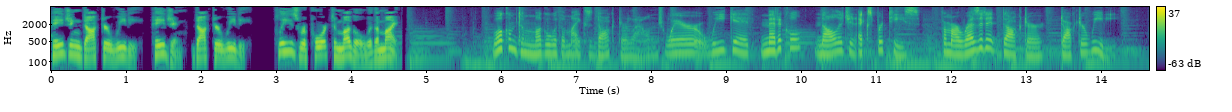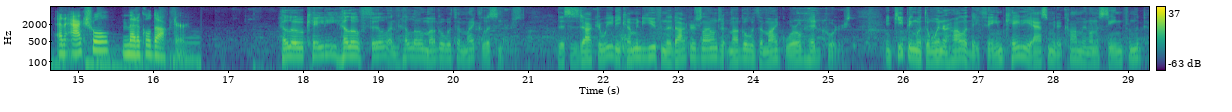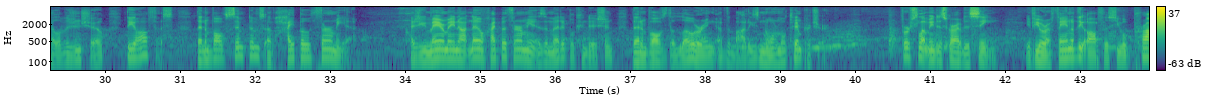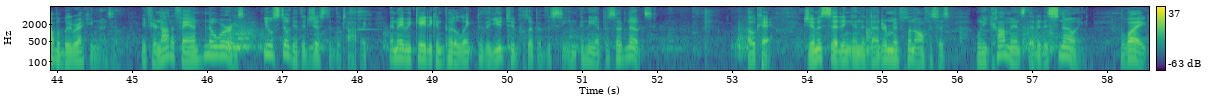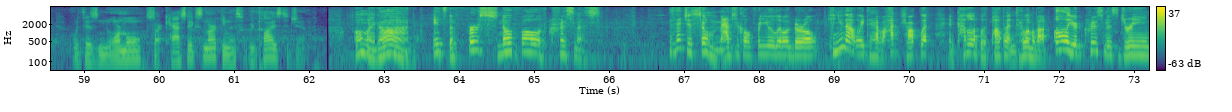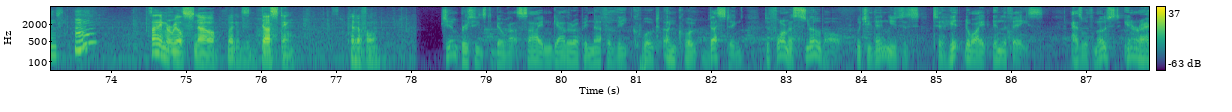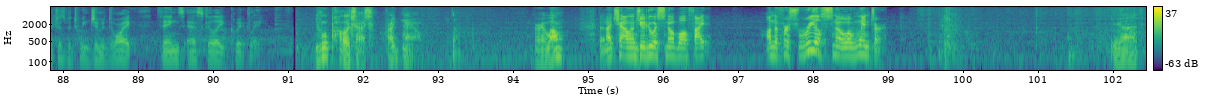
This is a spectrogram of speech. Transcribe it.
Paging Dr. Weedy. Paging Dr. Weedy. Please report to Muggle with a mic. Welcome to Muggle with a Mic's Doctor Lounge, where we get medical knowledge and expertise from our resident doctor, Dr. Weedy, an actual medical doctor. Hello, Katie. Hello, Phil. And hello, Muggle with a Mic listeners. This is Dr. Weedy coming to you from the Doctor's Lounge at Muggle with a Mic World Headquarters. In keeping with the winter holiday theme, Katie asked me to comment on a scene from the television show The Office that involves symptoms of hypothermia. As you may or may not know, hypothermia is a medical condition that involves the lowering of the body's normal temperature. First, let me describe the scene. If you are a fan of The Office, you will probably recognize it. If you're not a fan, no worries. You will still get the gist of the topic, and maybe Katie can put a link to the YouTube clip of the scene in the episode notes. Okay, Jim is sitting in the Dunder Mifflin offices when he comments that it is snowing. Dwight, with his normal, sarcastic snarkiness, replies to Jim. Oh my god, it's the first snowfall of Christmas. Is that just so magical for you, little girl? Can you not wait to have a hot chocolate and cuddle up with Papa and tell him about all your Christmas dreams? Hmm? It's not even real snow. Look, it's dusting. It's pitiful. Jim proceeds to go outside and gather up enough of the quote unquote dusting to form a snowball, which he then uses to hit Dwight in the face. As with most interactions between Jim and Dwight, things escalate quickly. You apologize right now. Very well. Then I challenge you to a snowball fight on the first real snow of winter. You got it.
